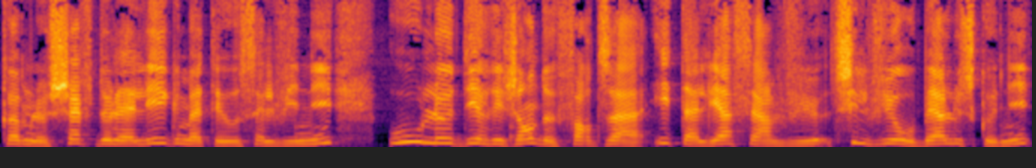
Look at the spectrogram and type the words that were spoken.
comme le chef de la Ligue Matteo Salvini ou le dirigeant de Forza Italia Silvio Berlusconi,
